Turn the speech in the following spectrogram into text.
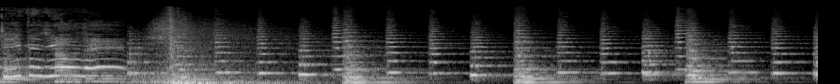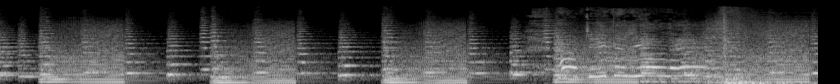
deep is your love? How deep is your love?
